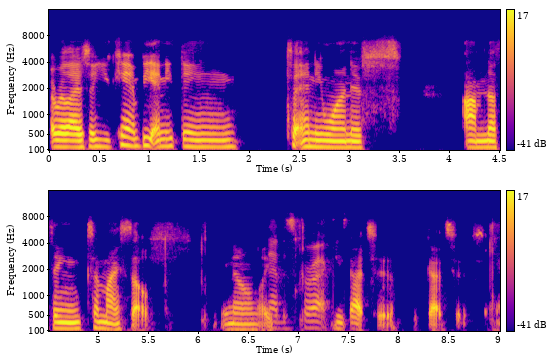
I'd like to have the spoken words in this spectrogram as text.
I realize that you can't be anything to anyone if I'm nothing to myself. You know, like that is correct. You got to, you got to. So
